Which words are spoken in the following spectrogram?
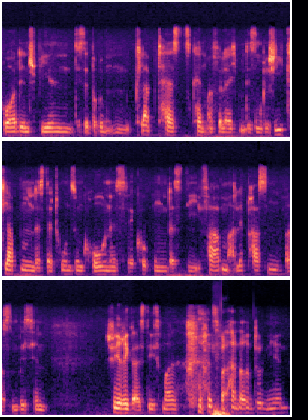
vor den Spielen diese berühmten Klapptests, kennt man vielleicht mit diesen Regieklappen, dass der Ton synchron ist. Wir gucken, dass die Farben alle passen, was ein bisschen schwieriger ist diesmal als bei anderen Turnieren.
